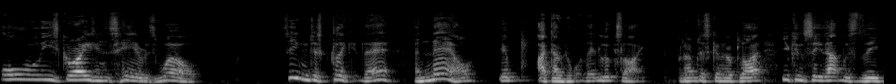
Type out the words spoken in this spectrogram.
all these gradients here as well. So you can just click it there and now, it, I don't know what it looks like, but I'm just going to apply it. You can see that was the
